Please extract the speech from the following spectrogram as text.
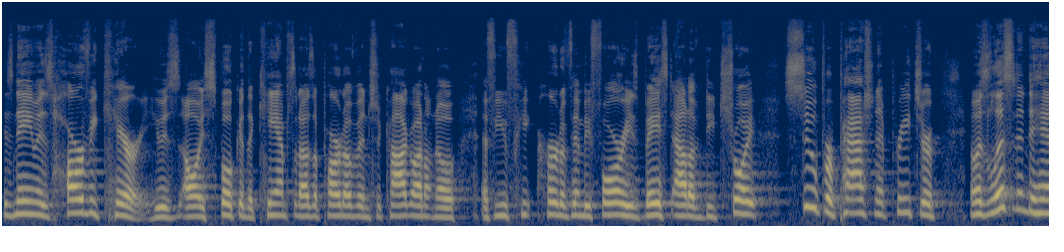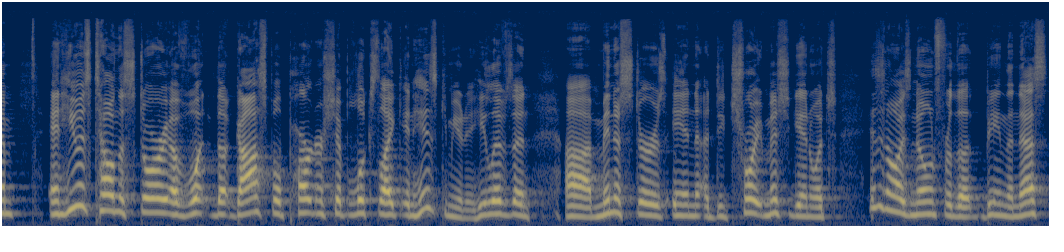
His name is Harvey Carey. He was always spoke at the camps that I was a part of in Chicago. I don't know if you've heard of him before. He's based out of Detroit. Super passionate preacher. And was listening to him, and he was telling the story of what the gospel partnership looks like in his community. He lives in uh, ministers in uh, Detroit, Michigan, which isn't always known for the, being the, nest,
